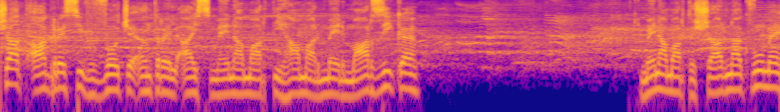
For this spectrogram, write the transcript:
շատ ագրեսիվ ոճ է ընտրել այս մենամարտի համար մեր մարզիկը։ Մենամարտը շարունակվում է,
